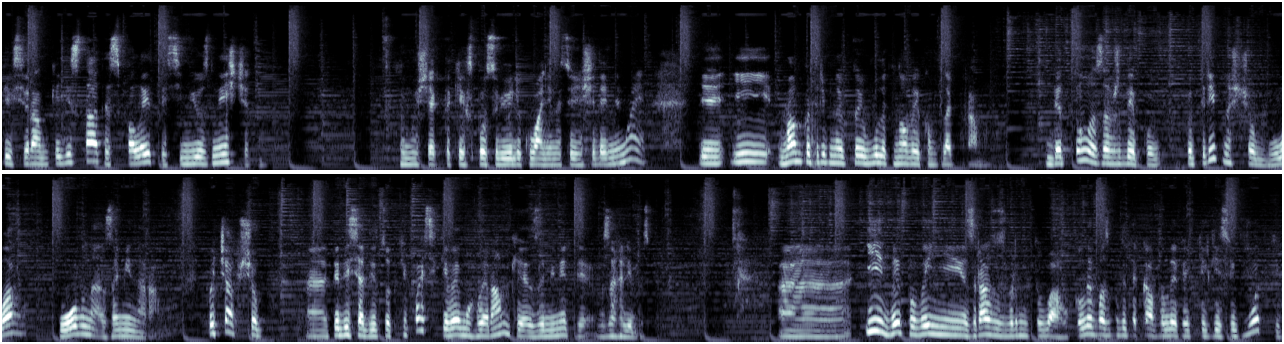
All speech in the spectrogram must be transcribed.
ті всі рамки дістати, спалити, сім'ю знищити. Тому що як таких способів лікування на сьогоднішній день немає. І, і вам потрібно в той вулик новий комплект рамок. Для того завжди потрібно, щоб була повна заміна рамок. Хоча б щоб е, 50% пасіки ви могли рамки замінити взагалі без питань. Е, і ви повинні зразу звернути увагу, коли у вас буде така велика кількість відводків,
